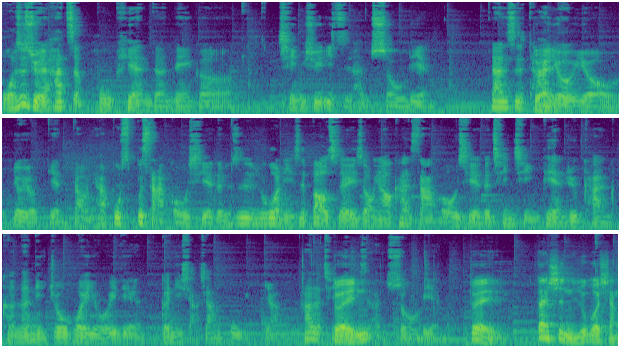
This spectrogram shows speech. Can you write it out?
我是觉得他整部片的那个情绪一直很收敛，但是他又有又有点到你，他不不撒狗血的。就是如果你是抱持了一种要看撒狗血的亲情片去看，可能你就会有一点跟你想象不一样。他的情绪是很收敛，对。但是你如果想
